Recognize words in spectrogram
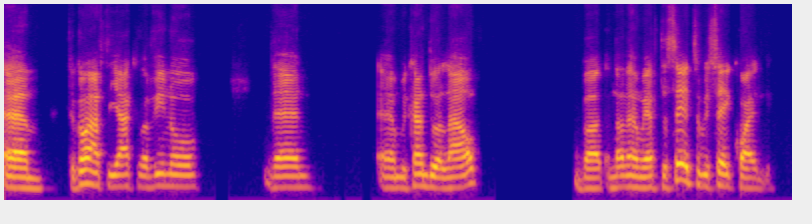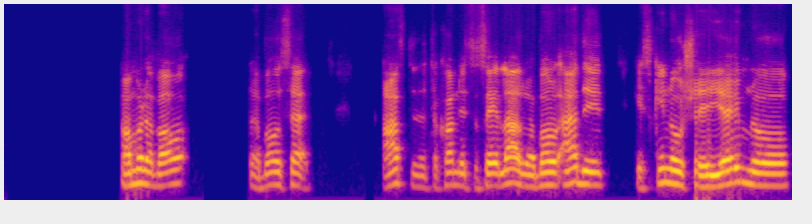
um, to go after Yaakov Avinu, then um, we can't do it loud. But on the other hand, we have to say it, so we say it quietly. Amr Rabba, Rabba said, after the Takan is to say it loud, Rabba added. Eventually, even though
